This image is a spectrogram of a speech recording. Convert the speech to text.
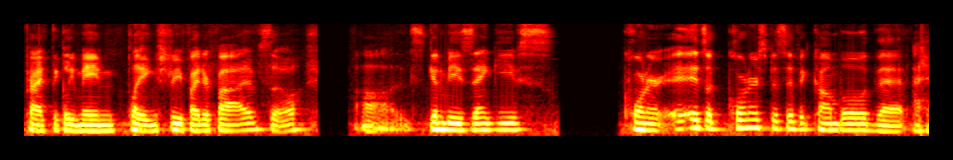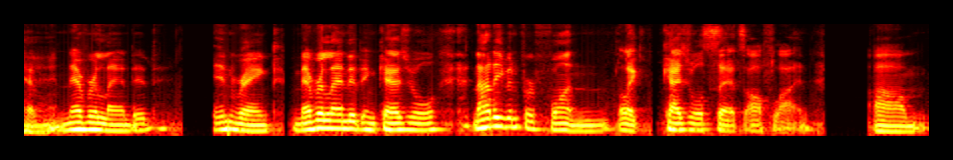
practically main playing Street Fighter Five, so uh it's gonna be Zangief's corner it's a corner specific combo that I have Okay. never landed in ranked, never landed in casual, not even for fun, like casual sets offline. Um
